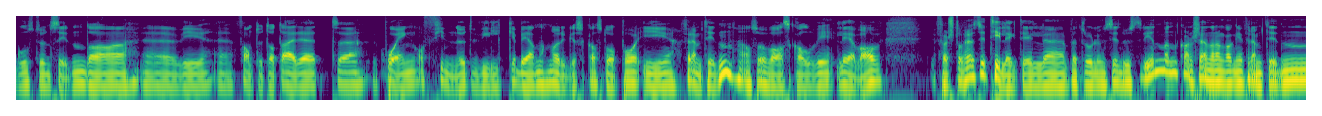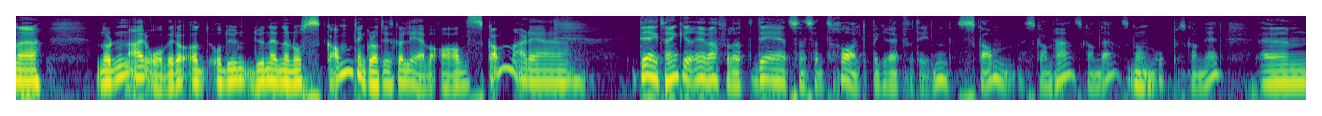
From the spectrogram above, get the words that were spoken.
god stund siden, da vi fant ut at det er et poeng å finne ut hvilke ben Norge skal stå på i fremtiden. Altså hva skal vi leve av? Først og fremst i tillegg til petroleumsindustrien, men kanskje en eller annen gang i fremtiden når den er over, og, og du, du, nevner nå skam, tenker du at vi skal leve av skam? Er det det jeg tenker er i hvert fall at det er et sånn sentralt begrep for tiden. Skam. Skam her, skam der, skam mm. opp, skam ned. Um,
